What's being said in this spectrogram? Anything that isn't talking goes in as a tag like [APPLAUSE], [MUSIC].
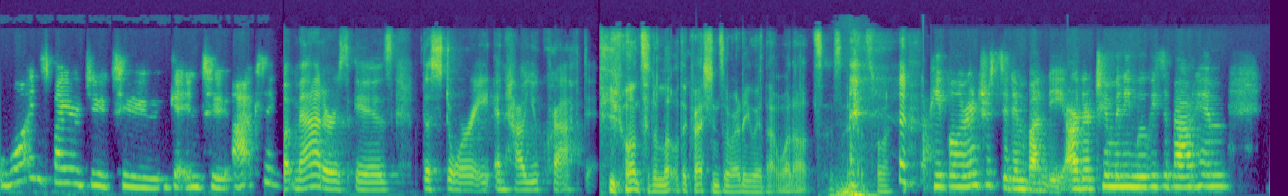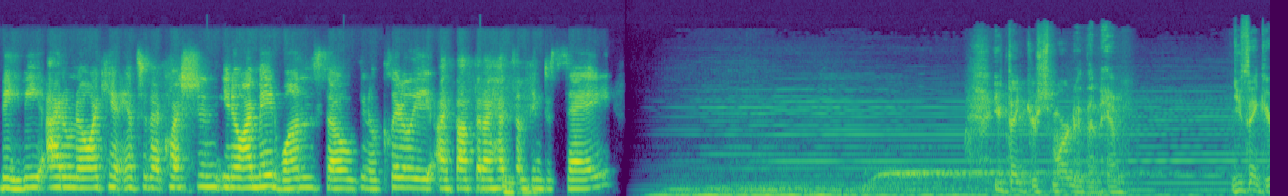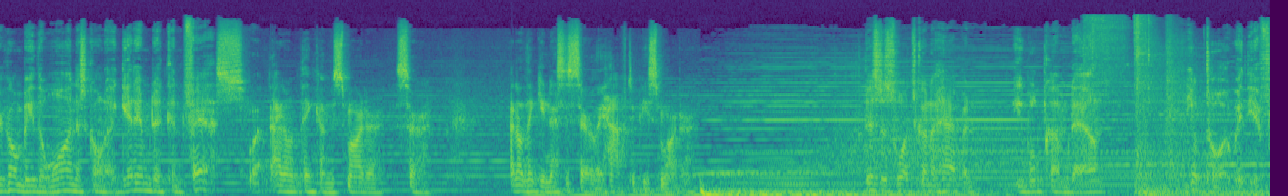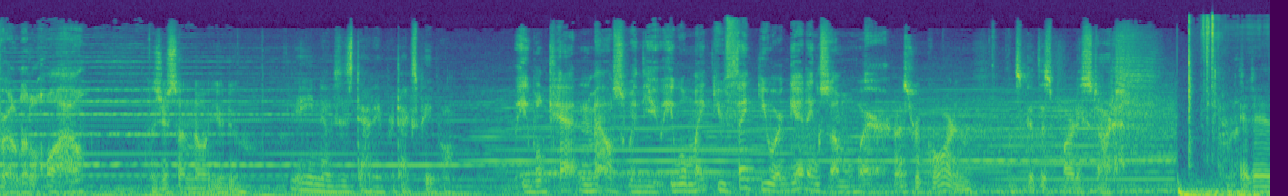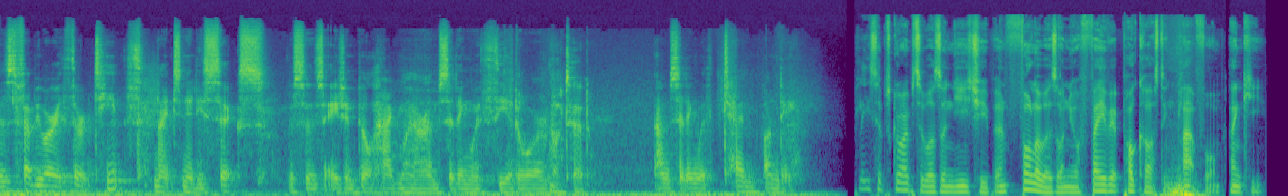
what inspired you to get into acting? What matters is the story and how you craft it. You've answered a lot of the questions already with that one answer, so that's fine. [LAUGHS] People are interested in Bundy. Are there too many movies about him? Maybe. I don't know. I can't answer that question. You know, I made one, so, you know, clearly I thought that I had something to say. You think you're smarter than him. You think you're going to be the one that's going to get him to confess? Well, I don't think I'm smarter, sir. I don't think you necessarily have to be smarter. This is what's going to happen. He will come down. He'll toy with you for a little while. Does your son know what you do? He knows his daddy protects people. He will cat and mouse with you. He will make you think you are getting somewhere. Let's record and let's get this party started. It is February 13th, 1986. This is Agent Bill Hagmaier. I'm sitting with Theodore. No, Ted. I'm sitting with Ted Bundy. Please subscribe to us on YouTube and follow us on your favourite podcasting platform. Thank you.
